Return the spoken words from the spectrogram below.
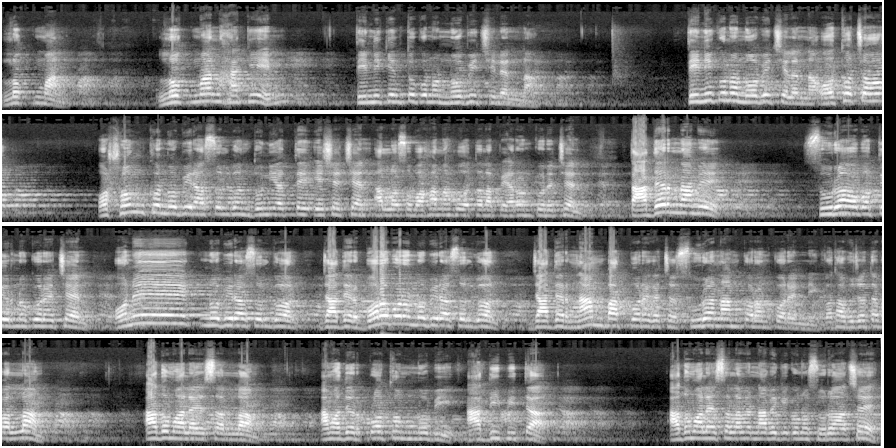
লোকমান। লোকমান হাকিম, তিনি কিন্তু কোনো নবী ছিলেন না। তিনি কোনো নবী ছিলেন না, অথচ অসংখ্য নবী রাসুলগণ দুনিয়াতে এসেছেন, আল্লাহ সুবাহানা প্রেরণ করেছেন। তাদের নামে সুরা অবতীর্ণ করেছেন অনেক নবী রাসুলগণ, যাদের বড় বড় নবী রাসুলগণ যাদের নাম বাদ পড়ে গেছে, সুরা নামকরণ করেননি। কথা বুঝাতে পারলাম? আদম আলাইসাল্লাম আমাদের প্রথম নবী, আদি পিতা। আদম আলাইসাল্লামের নামে কি কোনো সুরা আছে?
